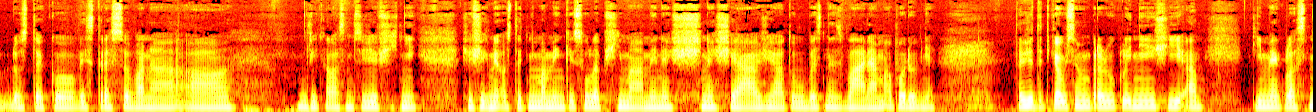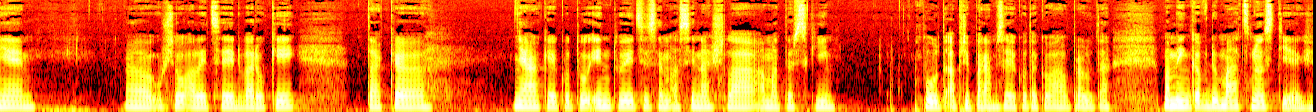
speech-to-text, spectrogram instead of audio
dost jako vystresovaná a říkala jsem si, že všichni, že všechny ostatní maminky jsou lepší mámy než, než já, že já to vůbec nezvládám a podobně. Takže teďka už jsem opravdu klidnější a tím, jak vlastně uh, už jsou Alici dva roky, tak uh, nějak jako tu intuici jsem asi našla a mateřský pult a připadám si jako taková opravdu ta maminka v domácnosti, takže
